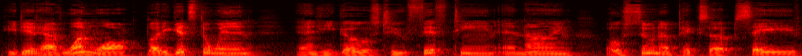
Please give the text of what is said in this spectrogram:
He did have one walk, but he gets the win and he goes to 15 and 9. Osuna picks up save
